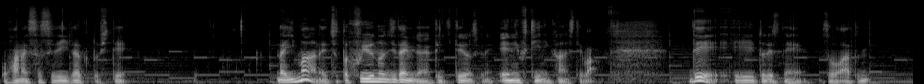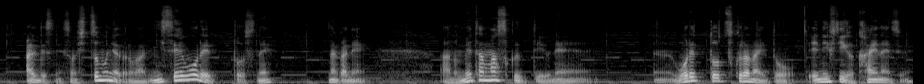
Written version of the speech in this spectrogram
お話しさせていただくとして今はねちょっと冬の時代みたいになってきてるんですよね。NFT に関しては。でえっ、ー、とですねそうあとあれですねその質問にあったのが偽ウォレットですね。なんかねあのメタマスクっていうねウォレットを作らないと NFT が買えないんですよね。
